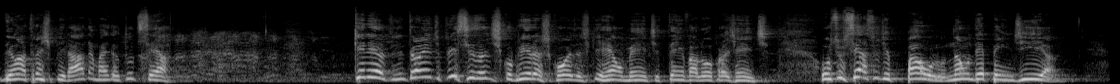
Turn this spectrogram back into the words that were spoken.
Deu uma transpirada, mas deu tudo certo. Queridos, então a gente precisa descobrir as coisas que realmente têm valor para a gente. O sucesso de Paulo não dependia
